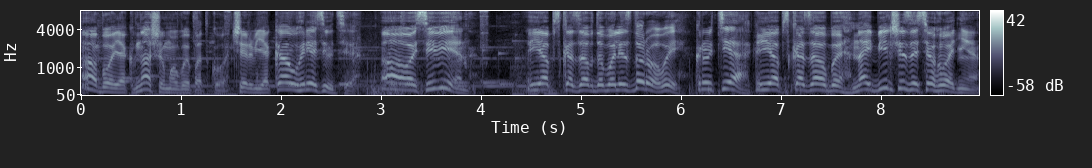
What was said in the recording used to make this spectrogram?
або як в нашому випадку, черв'яка у грязюці. А ось і він. Я б сказав, доволі здоровий. Крутяк. Я б сказав би, найбільший за сьогодні.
